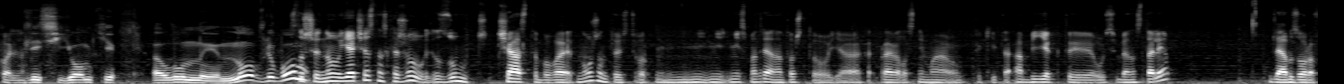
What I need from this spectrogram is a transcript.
О, для съемки э, Луны. Но в любом... Слушай, ну я честно скажу, зум часто бывает нужен. То есть вот несмотря на то, что я, как правило, снимаю какие-то объекты у себя на столе для обзоров,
